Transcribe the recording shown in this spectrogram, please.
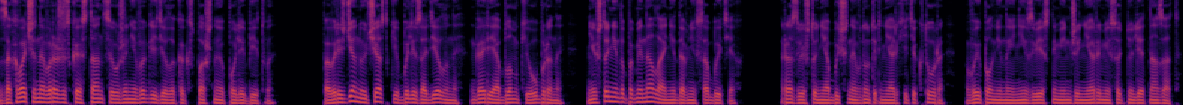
Захваченная вражеская станция уже не выглядела как сплошное поле битвы. Поврежденные участки были заделаны, гарри и обломки убраны, ничто не напоминало о недавних событиях. Разве что необычная внутренняя архитектура, выполненная неизвестными инженерами сотню лет назад.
